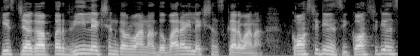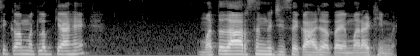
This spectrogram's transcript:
किस जगह पर री इलेक्शन करवाना, दोबारा इलेक्शंस करवाना? कॉन्स्टिट्यूएंसी कॉन्स्टिट्यूएंसी का मतलब क्या है? मतदार संघ जिसे कहा जाता है मराठी में।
